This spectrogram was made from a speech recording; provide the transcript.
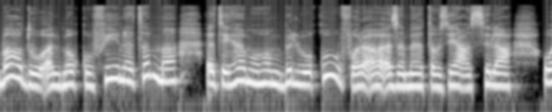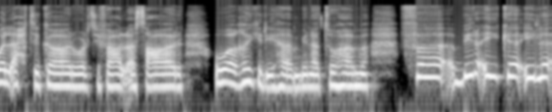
بعض الموقوفين تم اتهامهم بالوقوف وراء أزمات توزيع السلع والاحتكار وارتفاع الأسعار وغيرها من التهم، فبرأيك إلى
